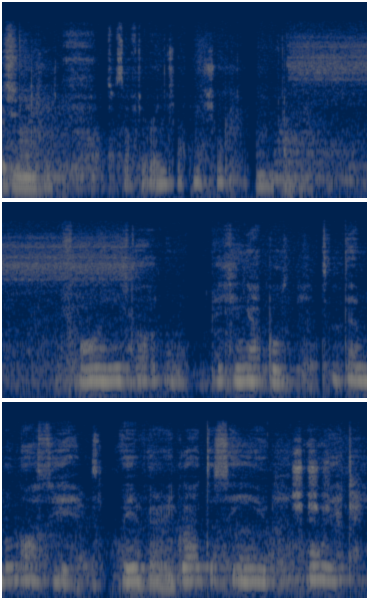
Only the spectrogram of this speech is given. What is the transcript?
of 90. This was after relatively short time. Finally started picking apples September last year. We're very glad to see you. All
